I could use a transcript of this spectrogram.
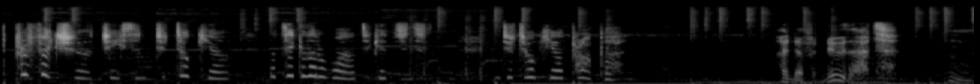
the prefecture adjacent to Tokyo. It'll take a little while to get to, into Tokyo proper. I never knew that. Hmm.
